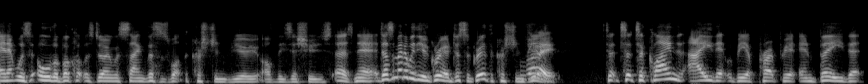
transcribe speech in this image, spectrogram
And it was all the booklet was doing was saying this is what the Christian view of these issues is. Now it doesn't matter whether you agree or disagree with the Christian view. Right. To, to, to claim that a that would be appropriate and b that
